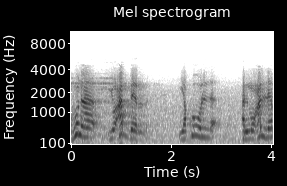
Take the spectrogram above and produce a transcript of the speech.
هنا يعبر يقول المعلق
